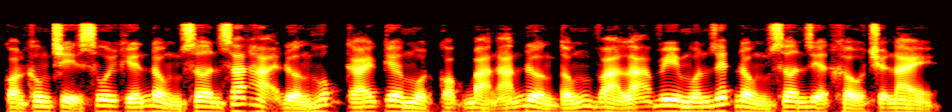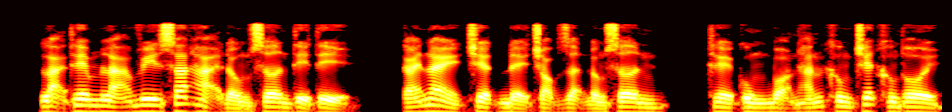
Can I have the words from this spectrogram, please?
còn không chỉ xui khiến đồng sơn sát hại đường húc cái kia một cọc bản án đường tống và lã vi muốn giết đồng sơn diệt khẩu chuyện này, lại thêm lã vi sát hại đồng sơn tỷ tỷ, cái này triệt để chọc giận đồng sơn thể cùng bọn hắn không chết không thôi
